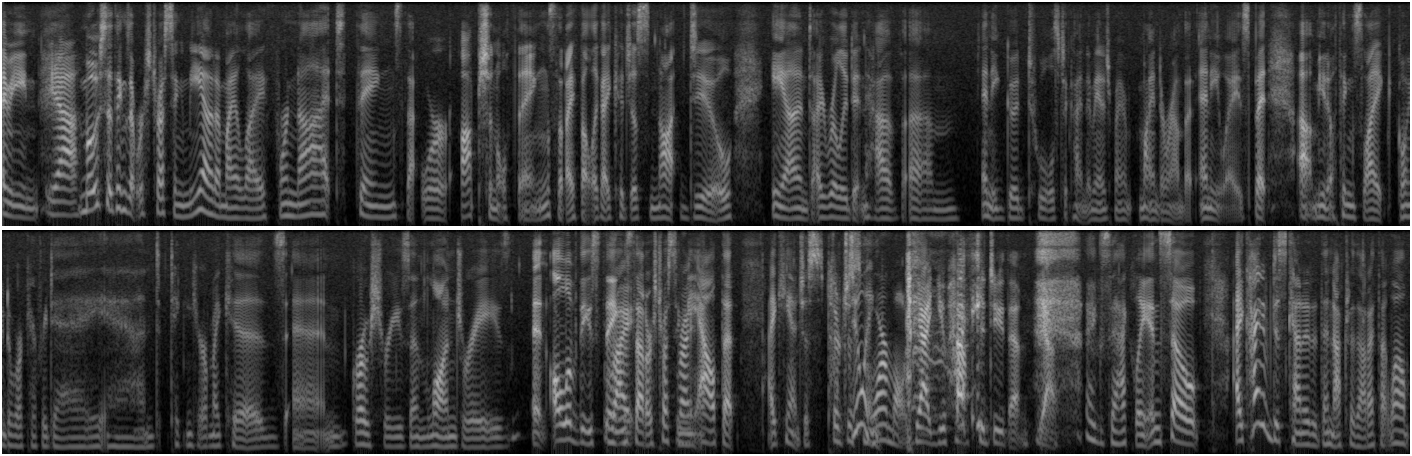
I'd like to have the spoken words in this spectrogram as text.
I mean, Yeah. most of the things that were stressing me out of my life were not things that were optional things that I felt like I could just not do. And I really didn't have um, any good tools to kind of manage my mind around that, anyways. But, um, you know, things like going to work every day and taking care of my kids and groceries and laundries and all of these things Right. that are stressing me out that I can't just They're just doing. normal. Yeah, you have to do them. Yeah, Exactly. And so I kind of discounted it then after that. I thought, well,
